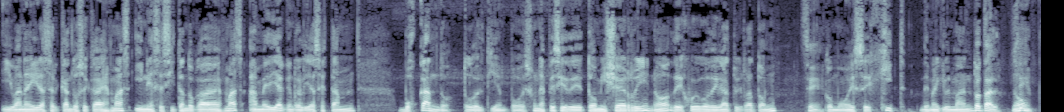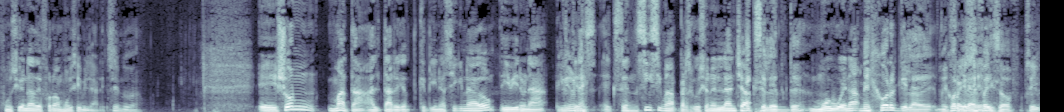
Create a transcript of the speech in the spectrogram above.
y van a ir acercándose cada vez más y necesitando cada vez más a medida que en realidad se están buscando todo el tiempo. Es una especie de Tommy Jerry, ¿no? De juego de gato y ratón sí, como ese hit de Michael Mann. Total, ¿no? sí. Funciona de formas muy similares. sin duda. Eh, John mata al target que tiene asignado y viene una, Y viene una extens- extensísima persecución en lancha. Excelente. Muy buena. Mejor que la de, mejor que la de Face Face Off. Sí.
